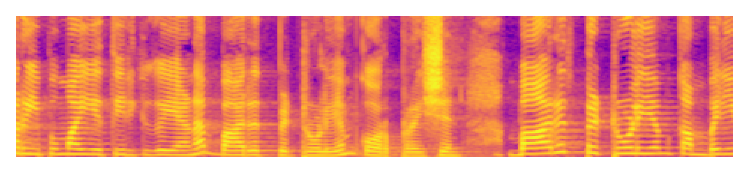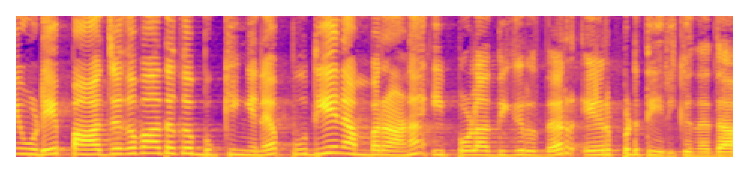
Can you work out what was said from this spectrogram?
അറിയിപ്പുമായി എത്തിയിരിക്കുകയാണ് Bharat Petroleum Corporation. Bharat Petroleum കമ്പനിയുടെ പാചകവാതക ബുക്കിംഗിന് പുതിയ നമ്പറാണ് ഇപ്പോൾ അധികൃതർ ഏർപ്പെടുത്തിയിരിക്കുന്നത്.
